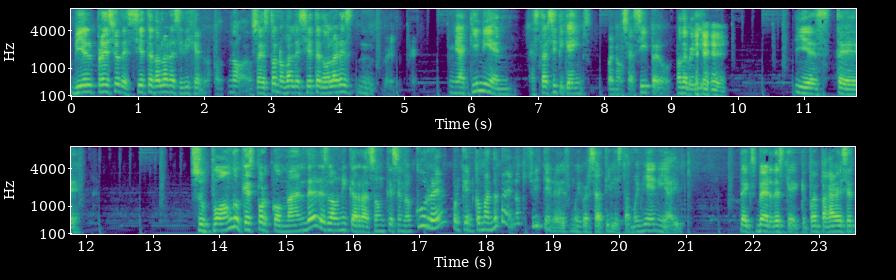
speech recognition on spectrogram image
vi el precio de 7 dólares y dije, no, o sea, esto no vale 7 dólares ni aquí ni en Star City Games. Bueno, o sea, sí, pero no debería. y este... Supongo que es por Commander, es la única razón que se me ocurre, porque en Commander, bueno, pues sí, es muy versátil, está muy bien y hay decks verdes que, pueden pagar ese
